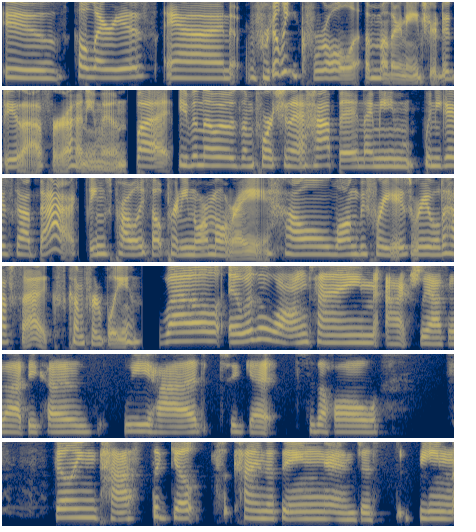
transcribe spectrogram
is hilarious and really cruel of Mother Nature to do that for a honeymoon. But even though it was unfortunate it happened, I mean, when you guys got back, things probably felt pretty normal, right? How long before you guys were able to have sex comfortably? Well, it was a long time actually after that because we had to get to the whole feeling past the guilt kind of thing and just being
